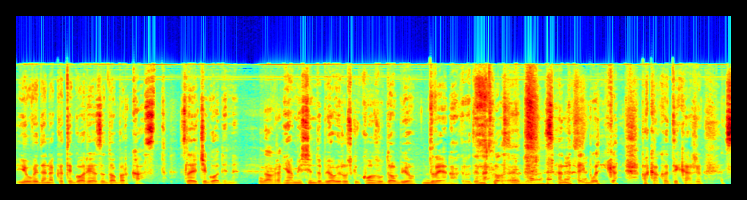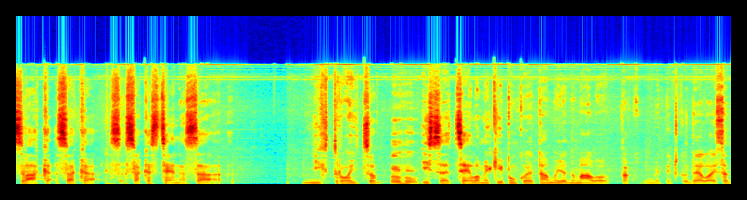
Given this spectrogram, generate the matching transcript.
je uvedena kategorija za dobar kast sljedeće godine. Dobro. Ja mislim da bi ovaj ruski konzul dobio dve nagrade na e, za najbolji kast. Pa kako ti kažem, svaka, svaka, svaka scena sa njih trojicom i sa celom ekipom koja je tamo jedno malo tako umetničko delo. E sad,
